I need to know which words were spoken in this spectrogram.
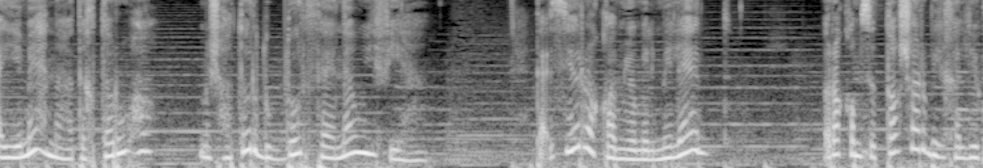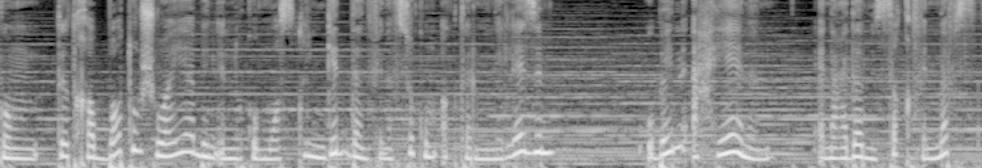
أي مهنة هتختاروها مش هترضوا بدور ثانوي فيها. تأثير رقم يوم الميلاد. رقم 16 بيخليكم تتخبطوا شوية بين إنكم واثقين جدا في نفسكم أكتر من اللازم وبين أحيانا انعدام الثقة في النفس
